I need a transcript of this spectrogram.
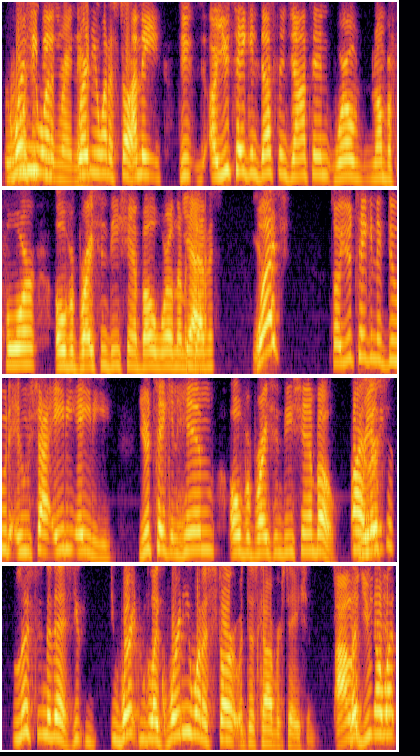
Where do you want right now? Where do you want to start? I mean, do, are you taking Dustin Johnson, world number four, over Bryson DeChambeau, world number yes. seven? Yes. What? So you're taking the dude who shot 80-80, you're taking him over Bryson DeChambeau. All right, really? listen, listen to this. You, you where like where do you want to start with this conversation? I'll, Let's, you, you know what?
